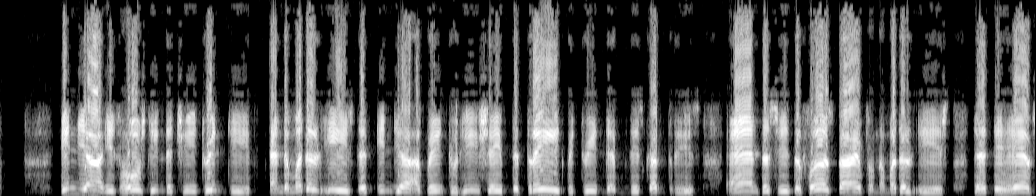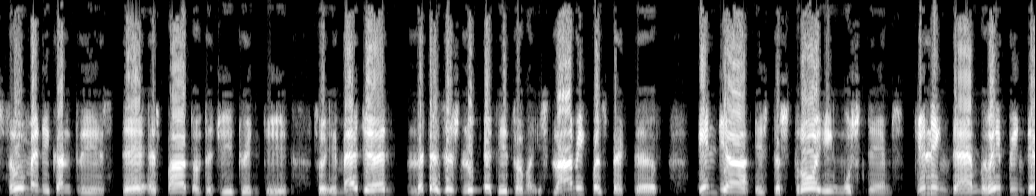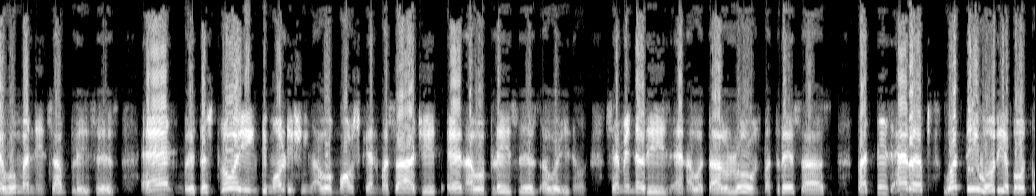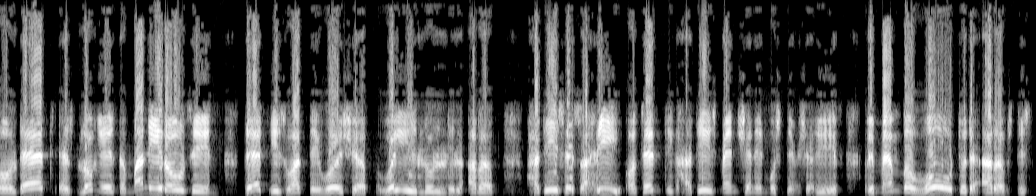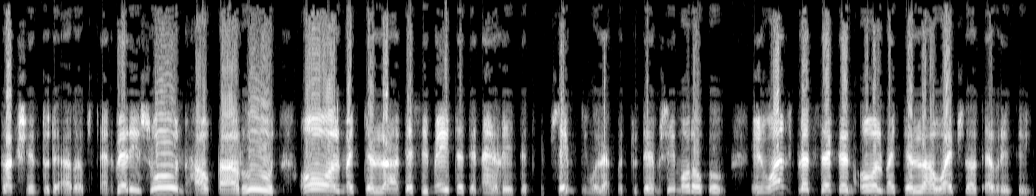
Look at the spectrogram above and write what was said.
India is hosting the G20 and the Middle East and India are going to reshape the trade between them, these countries. And this is the first time from the Middle East that they have so many countries there as part of the G20. So imagine, let us just look at it from an Islamic perspective. India is destroying Muslims, killing them, raping their women in some places, and destroying, demolishing our mosque and masajid and our places, our you know seminaries and our darulooms, madrasas. But these Arabs, what they worry about all that, as long as the money rolls in, that is what they worship. Waylul lil Arab. Hadith Sahih, authentic hadith mentioned in Muslim Sharif. Remember, woe to the Arabs, destruction to the Arabs. And very soon, how Qarun, all Allah decimated, annihilated. Same thing will happen to them. See Morocco, in one split second, all Allah wipes out everything.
